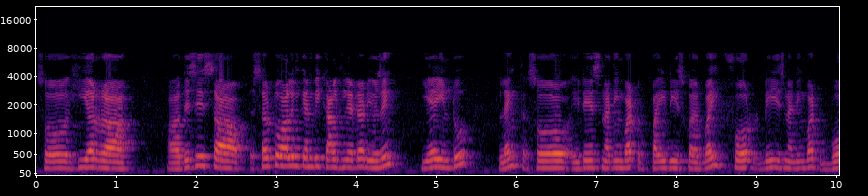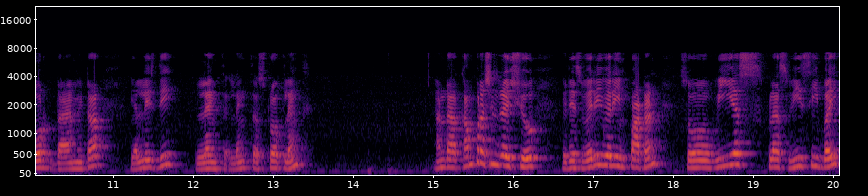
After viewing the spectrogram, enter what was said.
So here uh, uh, this is uh, swept volume can be calculated using a into length. So it is nothing but pi d square by 4 d is nothing but bore diameter. L is the length length stroke length. And uh, compression ratio it is very very important. So vs plus vc by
